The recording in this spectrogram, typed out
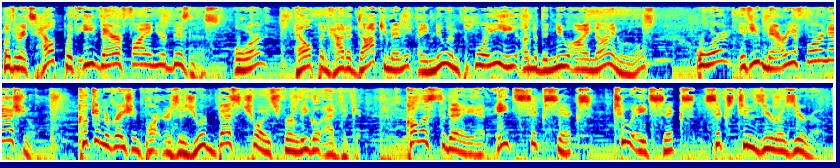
Whether it's help with E-Verify in your business, or help in how to document a new employee under the new I-9 rules, or if you marry a foreign national, Cook Immigration Partners is your best choice for a legal advocate. Call us today at 866-286-6200.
